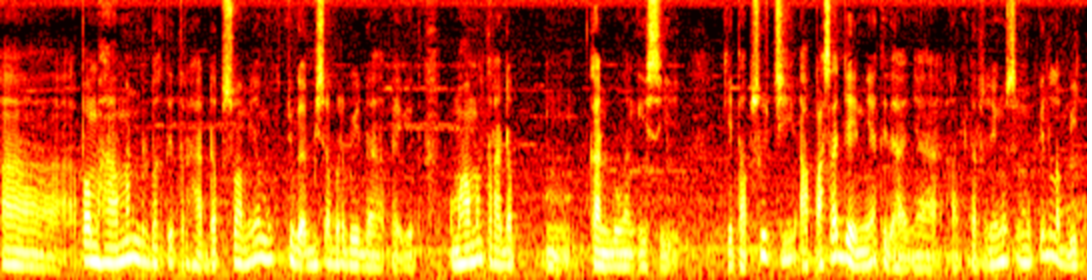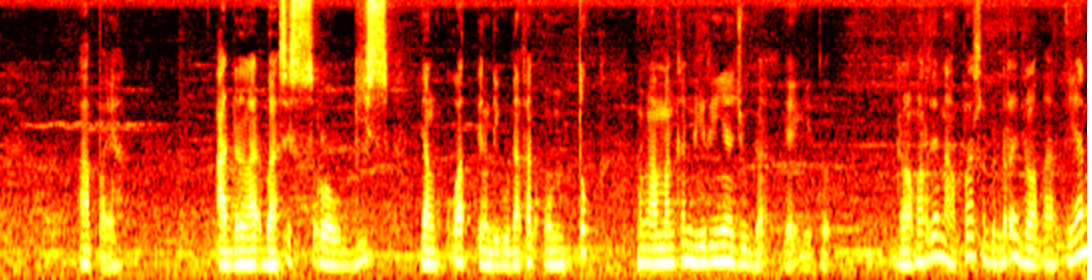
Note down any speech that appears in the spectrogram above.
uh, pemahaman berbakti terhadap suaminya mungkin juga bisa berbeda kayak gitu. Pemahaman terhadap hmm, kandungan isi kitab suci apa saja ini ya tidak hanya kitab suci muslim mungkin lebih apa ya adalah basis logis yang kuat yang digunakan untuk mengamankan dirinya juga kayak gitu. Dalam artian apa? Sebenarnya dalam artian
